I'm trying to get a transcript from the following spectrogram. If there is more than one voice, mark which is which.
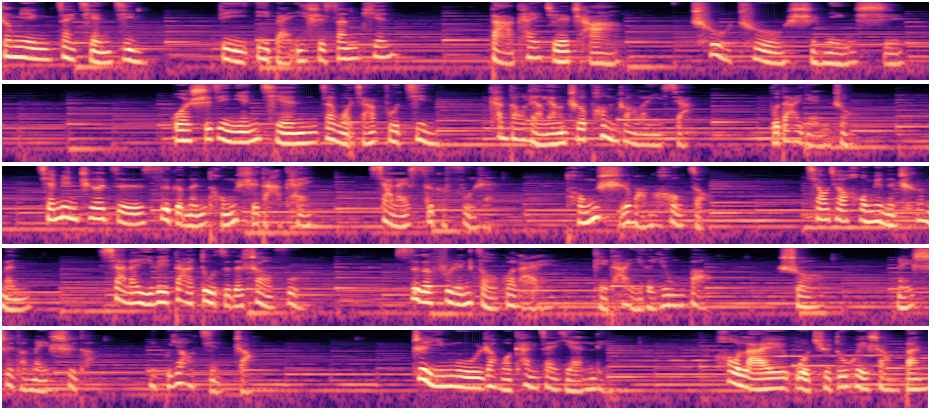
Speaker 1: 生命在前进，第一百一十三篇。打开觉察，处处是名师。我十几年前在我家附近看到两辆车碰撞了一下，不大严重。前面车子四个门同时打开，下来四个妇人，同时往后走，敲敲后面的车门。下来一位大肚子的少妇，四个妇人走过来，给她一个拥抱，说：“没事的，没事的，你不要紧张。”这一幕让我看在眼里。后来我去都会上班，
